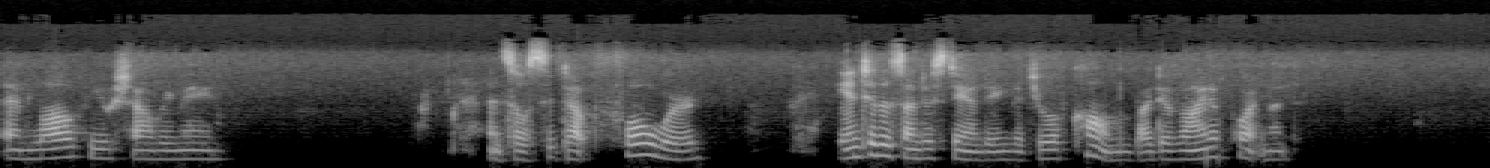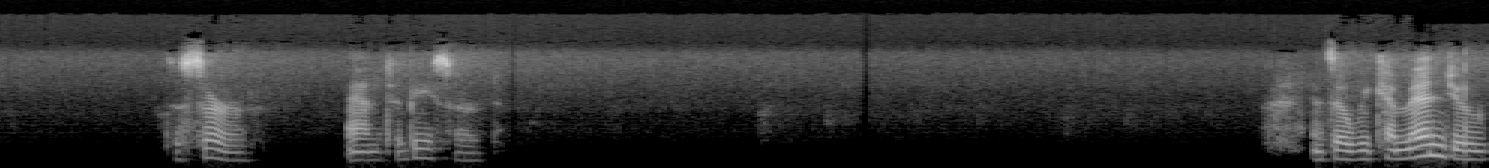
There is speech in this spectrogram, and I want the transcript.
and love you shall remain. And so step forward into this understanding that you have come by divine appointment to serve and to be served. And so we commend you,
